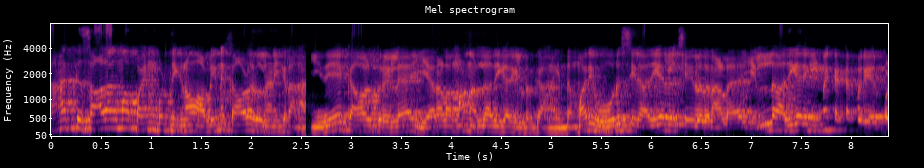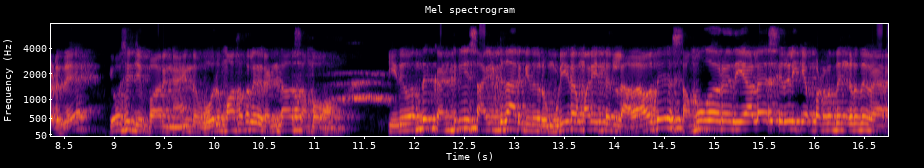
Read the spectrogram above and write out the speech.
தனக்கு சாதகமா பயன்படுத்திக்கணும் அப்படின்னு காவலர்கள் நினைக்கிறாங்க. இதே காவல்துறையில ஏராளமான நல்ல அதிகாரிகள் இருக்காங்க. இந்த மாதிரி ஒரு சில அதிகாரிகள் செய்யறதுனால எல்லா அதிகாரிகளுமே கெட்ட பேர் ஏற்படுது. யோசிச்சு பாருங்க இந்த ஒரு மாசத்துல இது ரெண்டாவது சம்பவம். இது வந்து கண்டினியூஸ் ஆகிட்டு தான் இருக்கு இது ஒரு முடியிற மாதிரி தெரியல. அதாவது சமூக ரீதியால சீரழிக்கப்படுறதுங்கிறது வேற.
